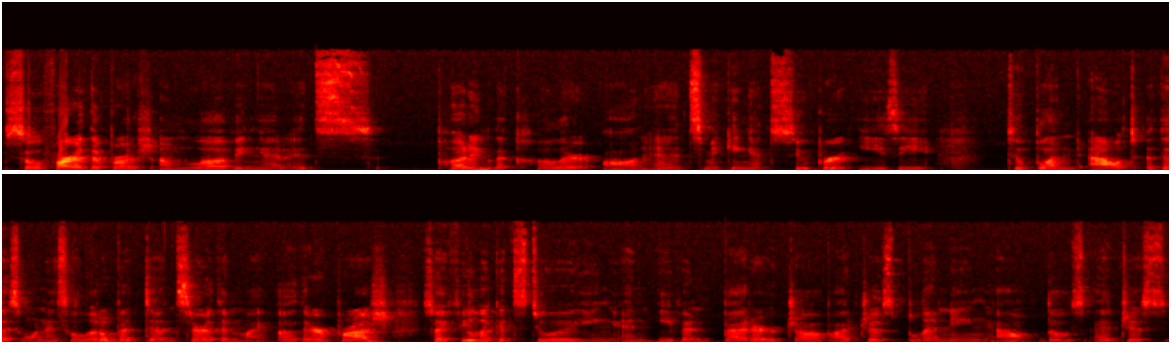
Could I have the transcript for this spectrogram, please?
So far the brush, I'm loving it. It's putting the color on and it's making it super easy to blend out. This one is a little bit denser than my other brush, so I feel like it's doing an even better job at just blending out those edges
